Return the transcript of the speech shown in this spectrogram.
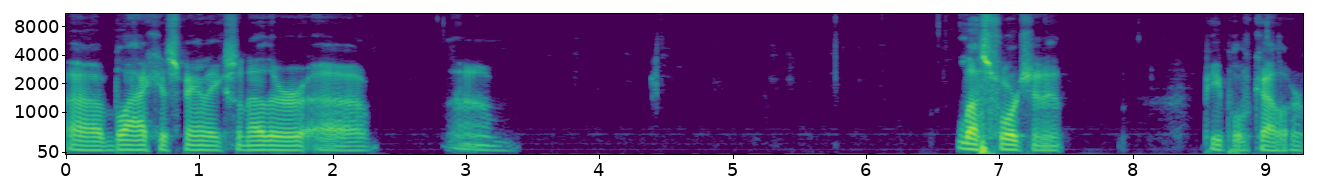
Uh, black Hispanics and other uh, um, less fortunate people of color.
